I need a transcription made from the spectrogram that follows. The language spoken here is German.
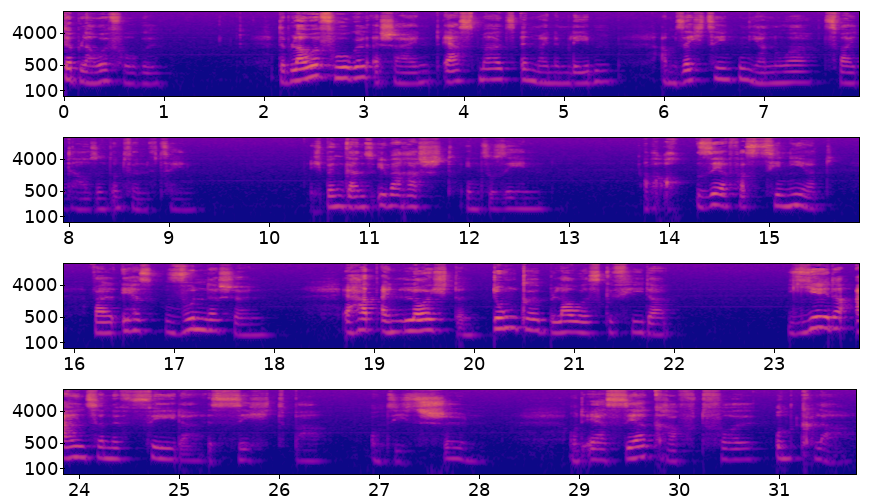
Der blaue Vogel. Der blaue Vogel erscheint erstmals in meinem Leben am 16. Januar 2015. Ich bin ganz überrascht, ihn zu sehen, aber auch sehr fasziniert, weil er ist wunderschön. Er hat ein leuchtend dunkelblaues Gefieder. Jede einzelne Feder ist sichtbar und sie ist schön und er ist sehr kraftvoll und klar.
